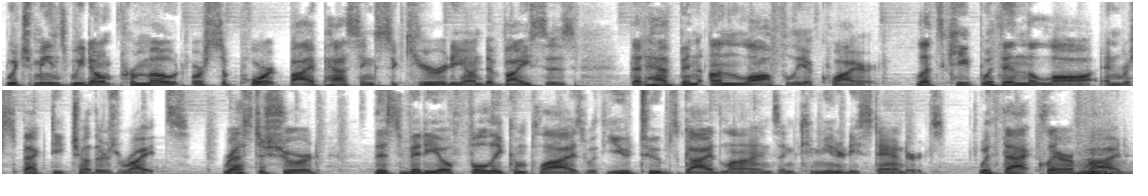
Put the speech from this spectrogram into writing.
which means we don't promote or support bypassing security on devices that have been unlawfully acquired. Let's keep within the law and respect each other's rights. Rest assured, this video fully complies with YouTube's guidelines and community standards. With that clarified,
